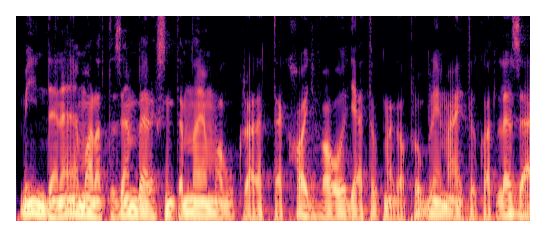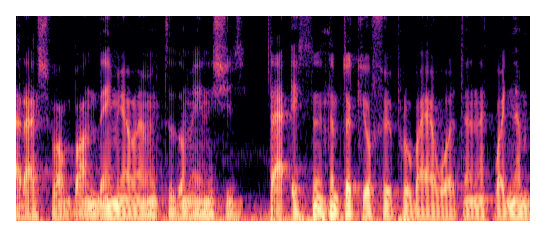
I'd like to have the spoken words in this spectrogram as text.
minden elmaradt, az emberek szerintem nagyon magukra lettek hagyva, oldjátok meg a problémáitokat, lezárás van, pandémia van, mit tudom én is így, te, és szerintem tök jó főpróbája volt ennek, vagy nem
